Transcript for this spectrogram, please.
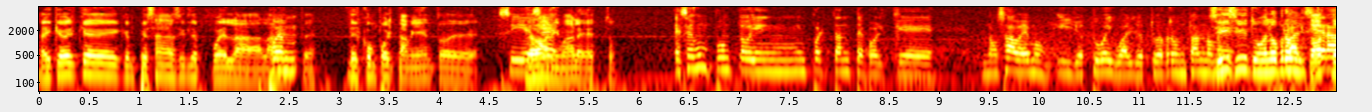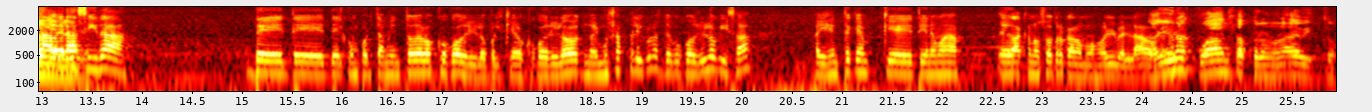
Hay que ver qué, qué empiezan a decir después la, la Pues, gente del comportamiento de, Sí, de los animales esto. Ese es un punto bien importante porque no sabemos. Y yo estuve igual, yo estuve preguntándome. Sí, sí, tú me lo ¿Cuál preguntaste. será en la veracidad de, de- del comportamiento de los cocodrilos? Porque los cocodrilos, no hay muchas películas de cocodrilo quizás. Hay gente que, que tiene más edad que nosotros que a lo mejor, ¿verdad? O Hay que- unas cuantas, pero no las he visto.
